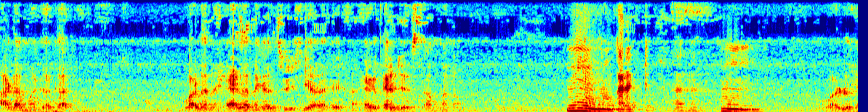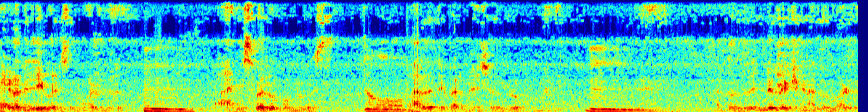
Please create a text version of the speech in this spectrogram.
ఆడమ్మగా కాకుండా వాళ్ళని హేళనగా చూసి ఎగతాళి చేస్తాం మనం. కరెక్ట్. వాళ్ళు హేళన చేయవలసిన వాళ్ళు. ఆది స్వరూపంలో ఓ పార్వతి పరమేశ్వర రూపం అది. అందువల్ల రెండు లక్షణాలు వాళ్ళు.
